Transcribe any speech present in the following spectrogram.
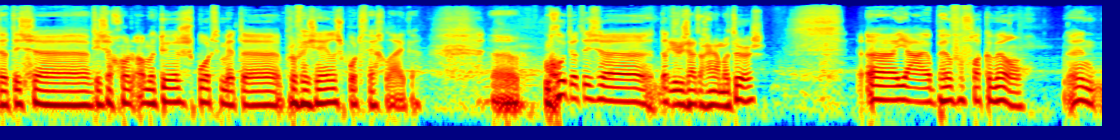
dat is, het is gewoon amateursport met professionele sport vergelijken. maar goed, dat is... dat... Jullie zijn toch geen amateurs? Ja, op heel veel vlakken wel. En,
